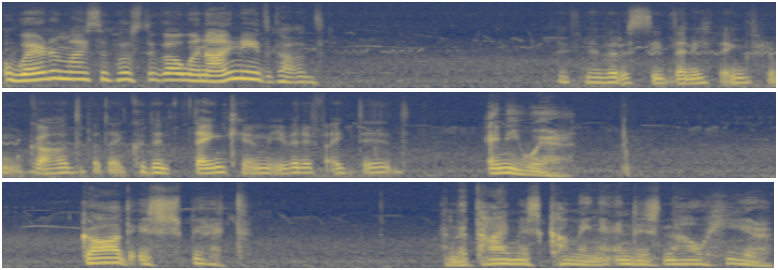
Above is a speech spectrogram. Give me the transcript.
where am I supposed to go when I need God? I've never received anything from God, but I couldn't thank him even if I did. Anywhere. God is spirit. And the time is coming and is now here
